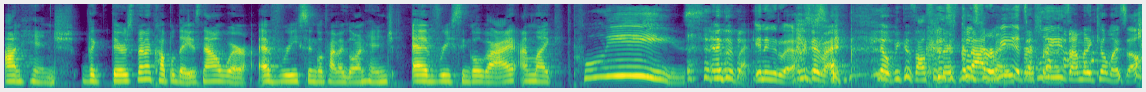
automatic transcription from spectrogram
on Hinge. Like there's been a couple days now where every single time I go on Hinge, every single guy, I'm like, please, in a good way, in a good way, in a good way. No, because also there's the Because bad for way, me, it's for please, sure. I'm gonna kill myself.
